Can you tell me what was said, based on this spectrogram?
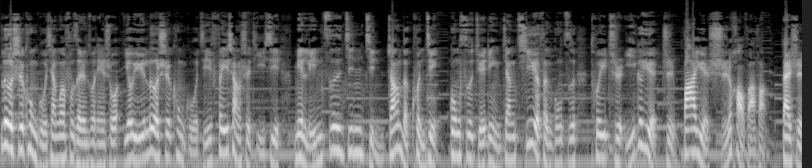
乐视控股相关负责人昨天说，由于乐视控股及非上市体系面临资金紧张的困境，公司决定将七月份工资推迟一个月至八月十号发放。但是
